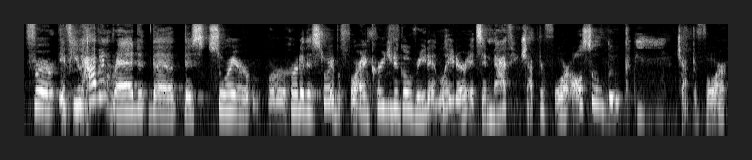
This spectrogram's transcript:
for if you haven't read the this story or, or heard of this story before, I encourage you to go read it later. It's in Matthew chapter four, also Luke chapter four.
